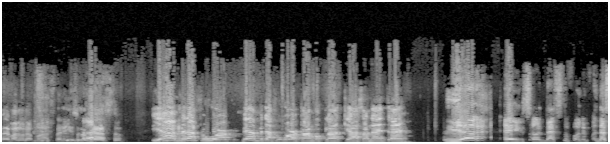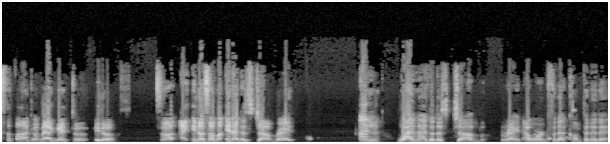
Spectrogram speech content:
I never know that man. Spenny. He used to go cast too. Yeah, me have to work. Yeah, me have to work and go class cast at night time. Yeah. Hey, so that's the funny. That's the part where I get to, you know. So I, you know, so I'm in this job, right? And while I do this job, right, I work for that company there.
